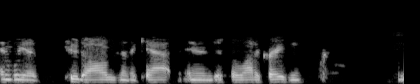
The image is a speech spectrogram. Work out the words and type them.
and we have two dogs and a cat, and just a lot of crazy.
